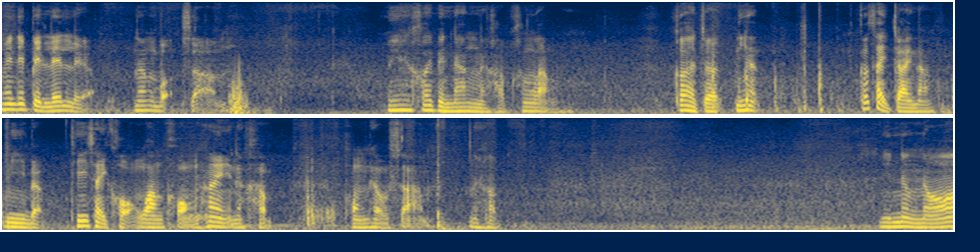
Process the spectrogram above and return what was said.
ไม่ได้เป็นเล่นเลยอะนั่งเบาะสาม ไม่ค่อยไปนั่งนะครับ ข้างหลัง ก็อาจจะเนี่ยก็ใส่ใจนะ มีแบบที่ใส่ของวางของให้นะครับ ของแถวสามนะครับ นิดหนึ่งเนาะ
